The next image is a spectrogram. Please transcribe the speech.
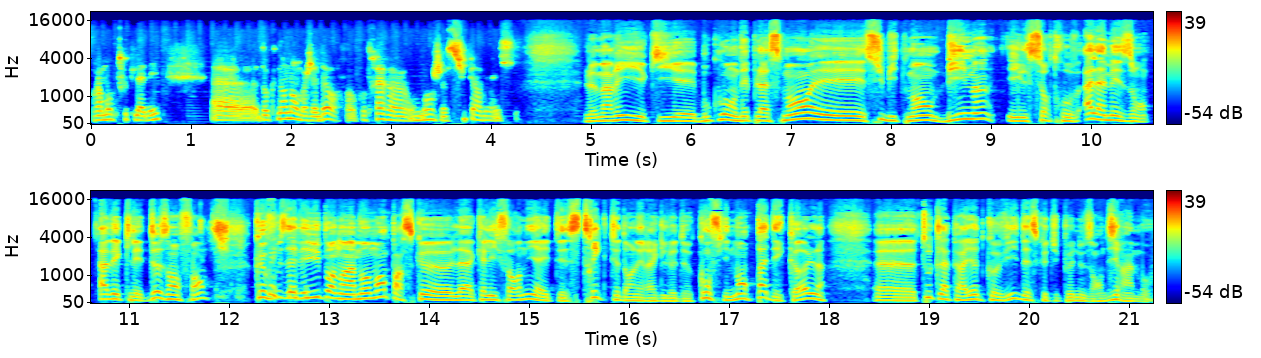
vraiment toute l'année. donc non, non, moi j'adore. Enfin, au contraire, on mange super bien ici. Le mari qui est beaucoup en déplacement et subitement, bim, il se retrouve à la maison avec les deux enfants que vous avez eu pendant un moment parce que la Californie a été stricte dans les règles de confinement, pas d'école, euh, toute la période Covid. Est-ce que tu peux nous en dire un mot?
